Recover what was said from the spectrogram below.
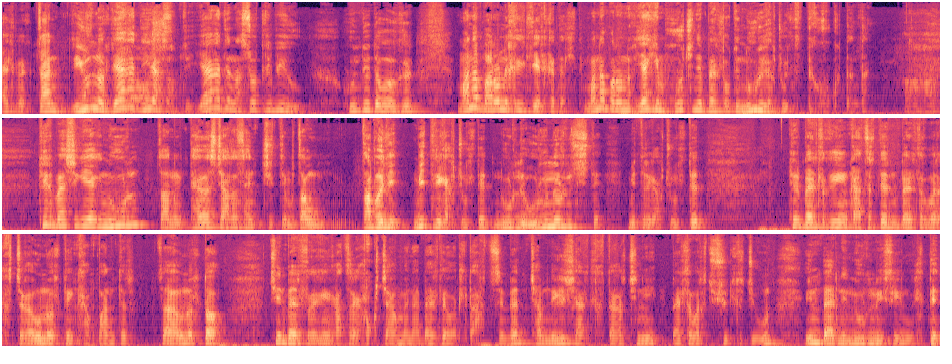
аль бай. За ер нь бол ягаад энэ ягаад энэ асуудлыг би хөндөд байгаа гэхээр манай барууныхыг ярих гэдэг л. Манай барууных яг юм хуучны барилгуудын нүрийг авч үлддэг хөхгүй дандаа. Тэр байшиг яг нүүр нь за нэг 50-аас 60 см ч гэдэг юм. За за боли метрийг авч үлдээд нүүрний өргөнөөр нь шүү дээ. Метрийг авч үлдээд тэр барилгын газар дээр нь барилга барих гэж байгаа өн болтын компани дээр. За өн болтоо чинь барилгын газрыг авах гэж байгаа юм байна. Барилгын худалдаа авчихсан юм байна. Чам нэг л шаардлагатайгаар чиний барилга барих зөвшөөрлөж өгнө. Энэ байрны нүүрний хэсгийг нь үлдээ.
